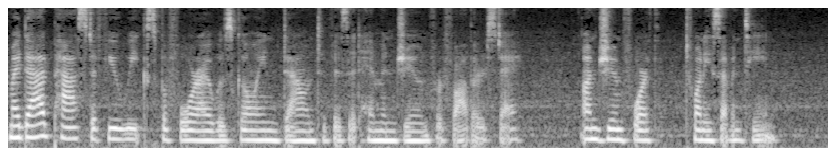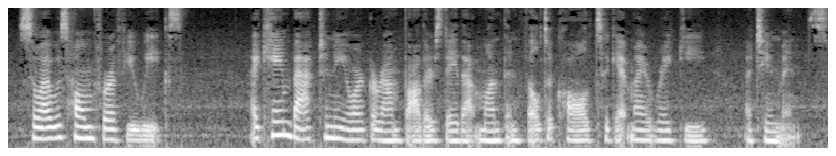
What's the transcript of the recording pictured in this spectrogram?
My dad passed a few weeks before I was going down to visit him in June for Father's Day, on June 4th, 2017. So I was home for a few weeks. I came back to New York around Father's Day that month and felt a call to get my Reiki attunements.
